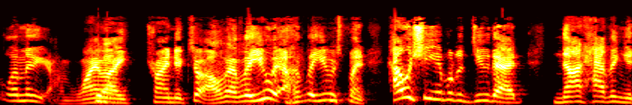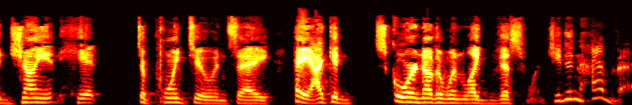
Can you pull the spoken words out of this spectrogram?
Let me. Why am yeah. I trying to? I'll, I'll let you. I'll let you explain. How was she able to do that? Not having a giant hit to point to and say, "Hey, I could score another one like this one." She didn't have that.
